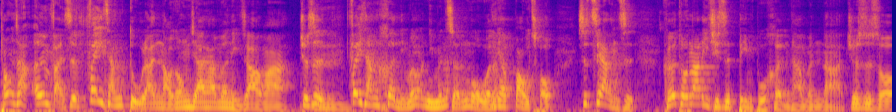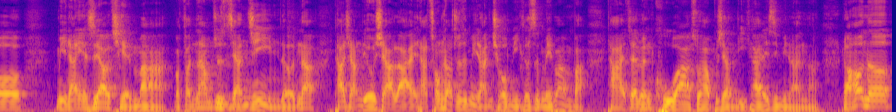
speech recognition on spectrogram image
通常恩反是非常堵拦老东家他们，你知道吗？就是非常恨你们，你们整我，我一定要报仇，是这样子。可是托纳利其实并不恨他们呐，就是说米兰也是要钱嘛，反正他们就是这样经营的。那他想留下来，他从小就是米兰球迷，可是没办法，他还在那边哭啊，说他不想离开 AC 米兰呐。然后呢？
